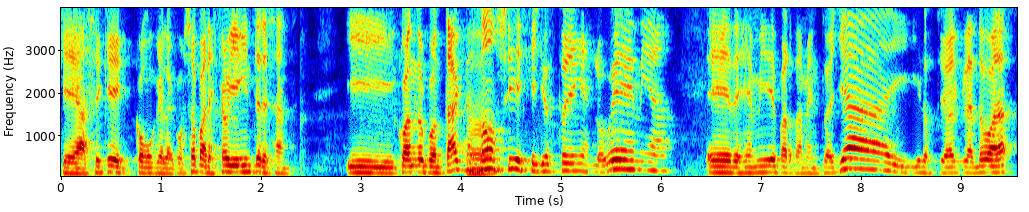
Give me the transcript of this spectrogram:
que hace que como que la cosa parezca bien interesante. Y cuando contactas, Ah. no, sí, es que yo estoy en Eslovenia, eh, dejé mi departamento allá y, y lo estoy alquilando ahora.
